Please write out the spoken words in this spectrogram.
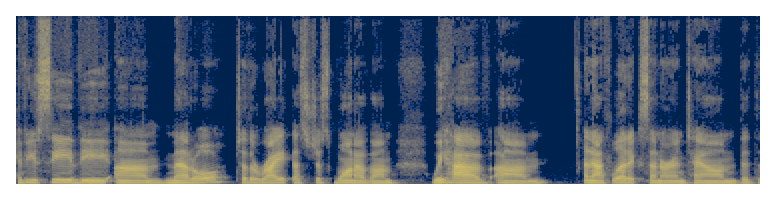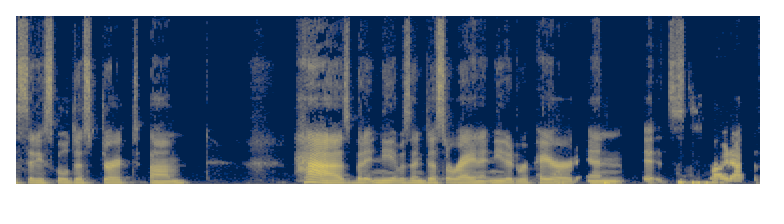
If you see the um, medal to the right, that's just one of them. We have um, an athletic center in town that the city school district um, has, but it need, it was in disarray and it needed repaired. And it's right at the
